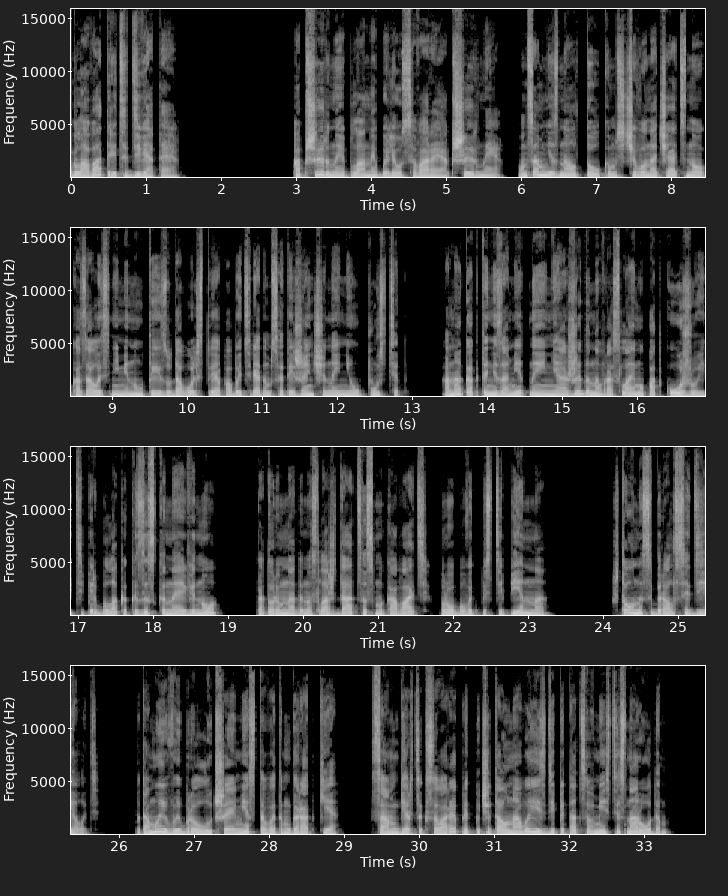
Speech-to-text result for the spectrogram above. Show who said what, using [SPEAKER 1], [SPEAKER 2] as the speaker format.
[SPEAKER 1] Глава 39. Обширные планы были у Саваре, обширные. Он сам не знал толком, с чего начать, но, казалось, ни минуты из удовольствия побыть рядом с этой женщиной не упустит. Она как-то незаметно и неожиданно вросла ему под кожу и теперь была как изысканное вино, которым надо наслаждаться, смаковать, пробовать постепенно. Что он и собирался делать. Потому и выбрал лучшее место в этом городке — сам герцог Саваре предпочитал на выезде питаться вместе с народом.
